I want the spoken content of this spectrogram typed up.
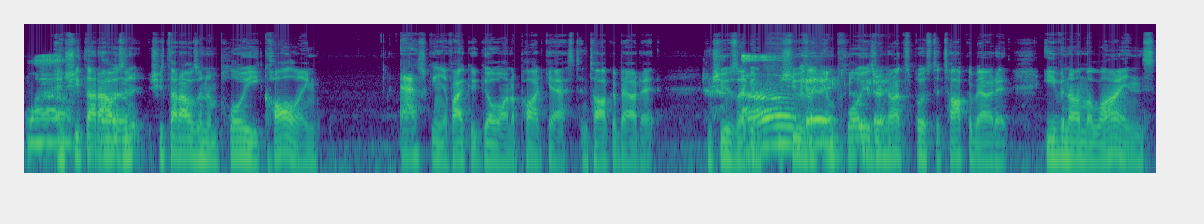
Wow. and she thought I was an she thought I was an employee calling, asking if I could go on a podcast and talk about it. And she was like, she was like, Okay, employees are not supposed to talk about it, even on the lines.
